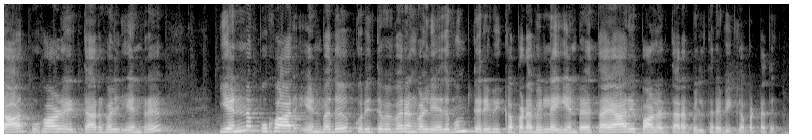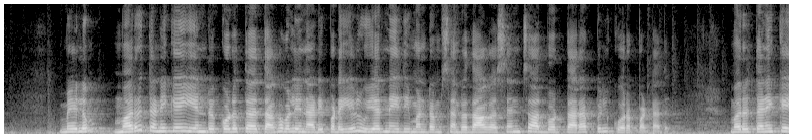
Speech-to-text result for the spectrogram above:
யார் புகார் அளித்தார்கள் என்று என்ன புகார் என்பது குறித்த விவரங்கள் எதுவும் தெரிவிக்கப்படவில்லை என்று தயாரிப்பாளர் தரப்பில் தெரிவிக்கப்பட்டது. மேலும் மறு தணிக்கை என்று கொடுத்த தகவலின் அடிப்படையில் உயர்நீதிமன்றம் சென்றதாக சென்சார் போர்டு தரப்பில் கூறப்பட்டது. மறு தணிக்கை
